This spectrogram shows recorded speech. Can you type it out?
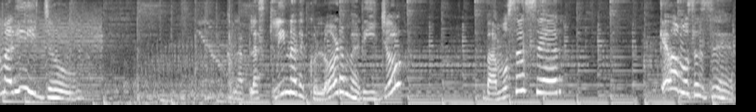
amarillo. Con la plastilina de color amarillo vamos a hacer... ¿Qué vamos a hacer?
